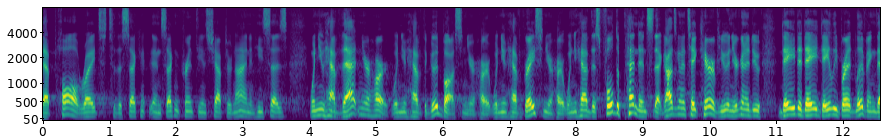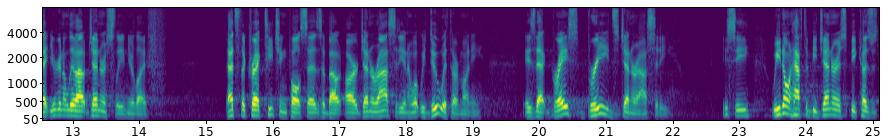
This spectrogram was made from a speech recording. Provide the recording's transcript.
that Paul writes to the second in 2 Corinthians chapter 9 and he says when you have that in your heart when you have the good boss in your heart when you have grace in your heart when you have this full dependence that God's going to take care of you and you're going to do day to day daily bread living that you're going to live out generously in your life. That's the correct teaching Paul says about our generosity and what we do with our money is that grace breeds generosity. You see we don't have to be generous because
